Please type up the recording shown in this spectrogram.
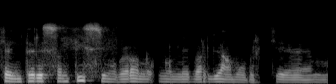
che è interessantissimo, però no, non ne parliamo perché mm,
